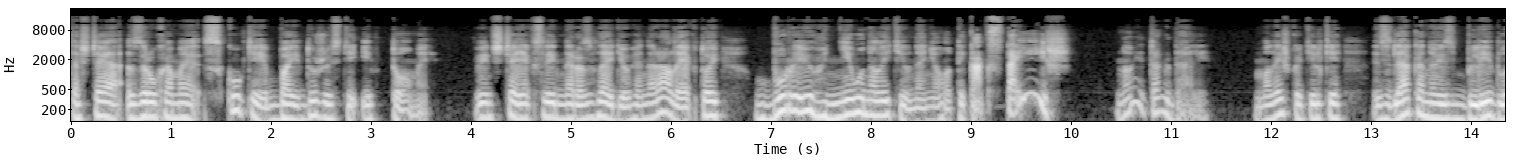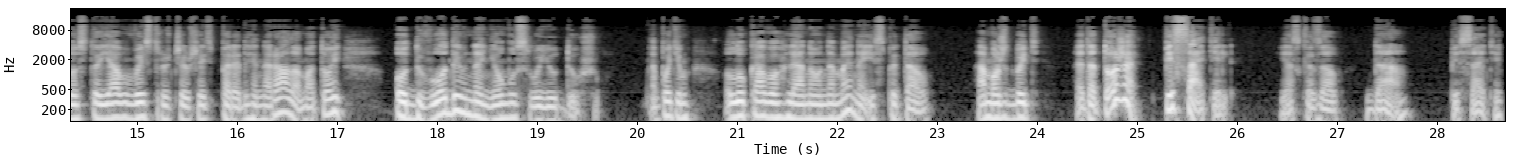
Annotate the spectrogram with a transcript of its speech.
та ще з рухами скуки, байдужості і втоми. Він ще як слід не розгледів генерала, як той бурею гніву налетів на нього. Ти як стоїш? Ну і так далі. Малишко тільки злякано і зблідло стояв, вистручившись перед генералом, а той одводив на ньому свою душу. А потім лукаво глянув на мене і спитав: А может быть, это тоже писатель? Я сказав Да, писатель.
